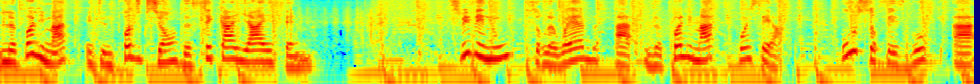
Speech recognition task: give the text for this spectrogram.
Le Polymath est une production de CKIA FM. Suivez-nous sur le web à lepolymath.ca ou sur Facebook à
